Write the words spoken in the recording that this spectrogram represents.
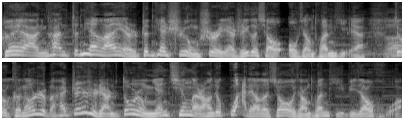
对呀、啊，你看真天丸也是真天使勇士，也是一个小偶像团体，就是可能日本还真是这样，都是那种年轻的，然后就挂掉的小偶像团体比较火。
